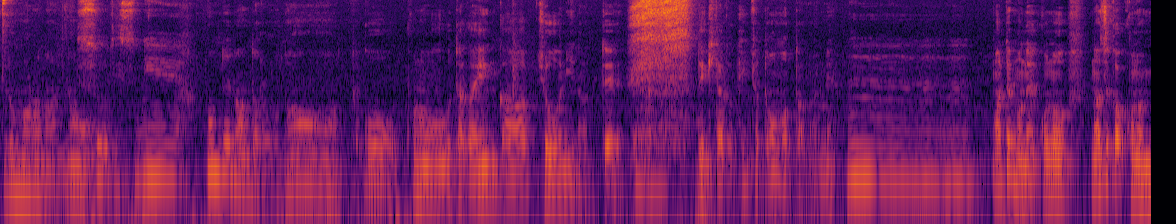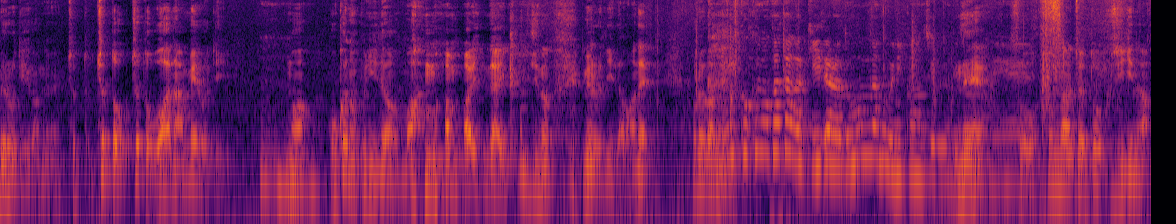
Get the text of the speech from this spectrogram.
広まらないな。そうですね。なんでなんだろうなとこうこの歌が演歌調になってできた時にちょっと思ったのよね。まあでもねこのなぜかこのメロディーがねちょっとちょっとちょっと和なメロディー、うんまあ他の国ではまあまああんまりない感じのメロディーだわね。これがね外国の方が聞いたらどんな風に感じるんですかね。ねそう。そんなちょっと不思議な。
